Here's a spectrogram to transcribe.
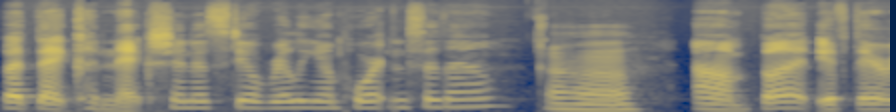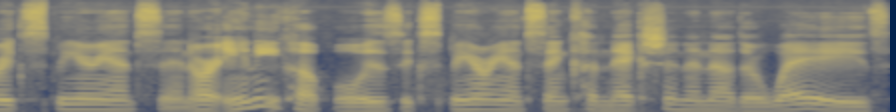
but that connection is still really important to them. Uh huh. Um, but if they're experiencing, or any couple is experiencing connection in other ways,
